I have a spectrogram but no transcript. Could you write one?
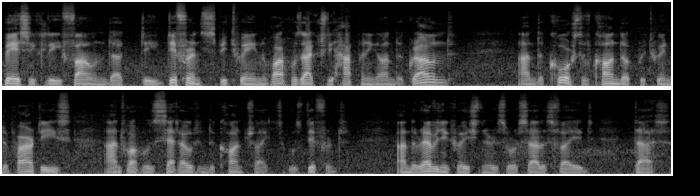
basically found that the difference between what was actually happening on the ground and the course of conduct between the parties and what was set out in the contract was different. And the Revenue Commissioners were satisfied that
